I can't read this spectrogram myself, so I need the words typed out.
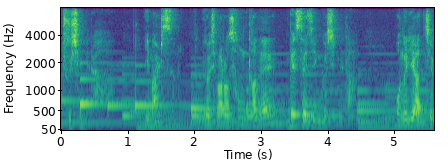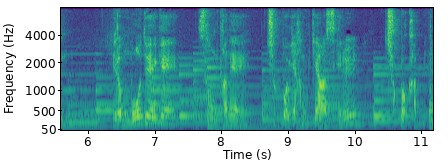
주시니라. 이 말씀 이것이 바로 성탄의 메시지인 것입니다. 오늘 이 아침 여러분 모두에게 성탄의 축복이 함께 하시기를 축복합니다.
